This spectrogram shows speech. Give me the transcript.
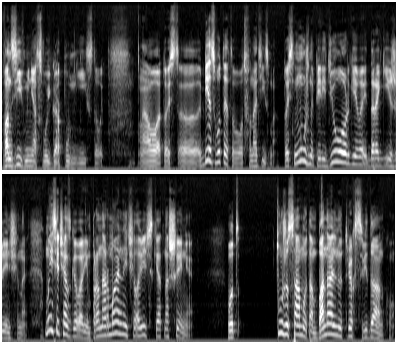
Вонзи в меня свой гарпун неистовый. А вот, то есть э, без вот этого вот фанатизма. То есть не нужно передергивать, дорогие женщины. Мы сейчас говорим про нормальные человеческие отношения вот ту же самую там банальную трехсвиданку.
